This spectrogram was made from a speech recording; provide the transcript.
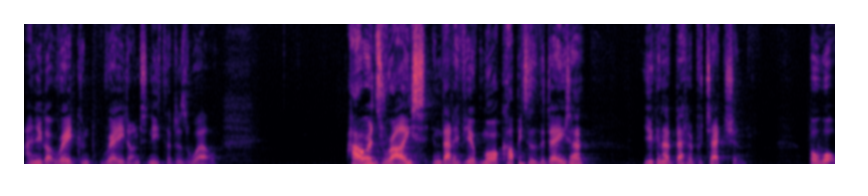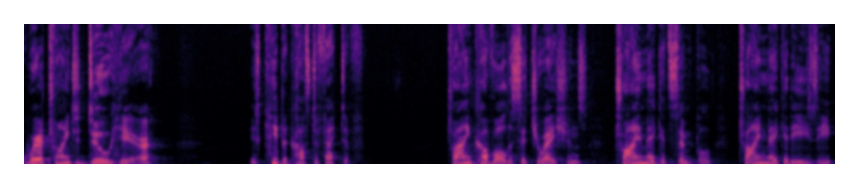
and you've got RAID, RAID underneath it as well. Howard's right in that if you have more copies of the data, you can have better protection. But what we're trying to do here is keep it cost effective. Try and cover all the situations, try and make it simple, try and make it easy.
